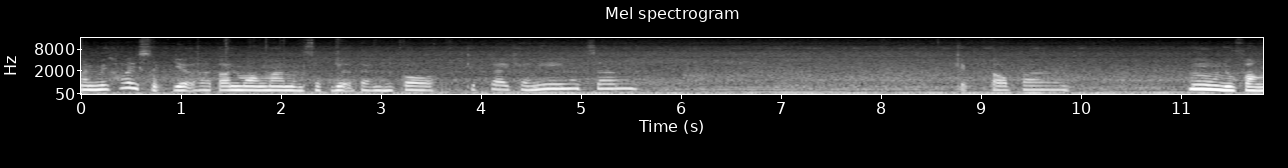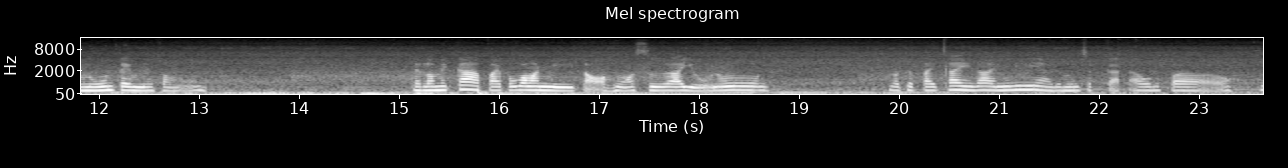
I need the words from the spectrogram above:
มันไม่ค่อยสุกเยอะค่ะ ตอนมองมาเหมือนสุกเยอะแต่มันก็เก็บได้แค่นี้นะจ๊ะ เก็บต่อไปนู่นอยู่ฝั่งนู้นเต็มเลยฝั่งนู้น แต่เราไม่กล้าไปเพราะว่ามันมีต่อหัวเสืออยู่นู่น เราจะไปใกล้ได้ไหมเนี่ยหรือมันจะกัดเอาหรือเปล่า ยั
